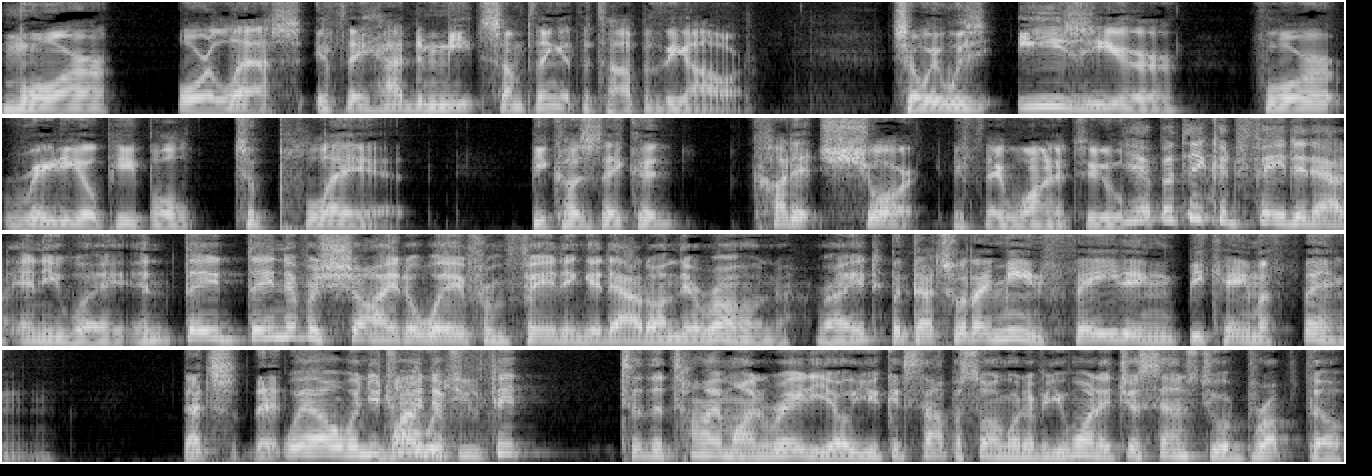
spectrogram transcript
more or less if they had to meet something at the top of the hour. So it was easier for radio people to play it because they could cut it short if they wanted to. Yeah, but they could fade it out anyway. And they, they never shied away from fading it out on their own, right? But that's what I mean. Fading became a thing. That's that. Well, when you're trying to you- fit to the time on radio, you could stop a song whenever you want. It just sounds too abrupt, though.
